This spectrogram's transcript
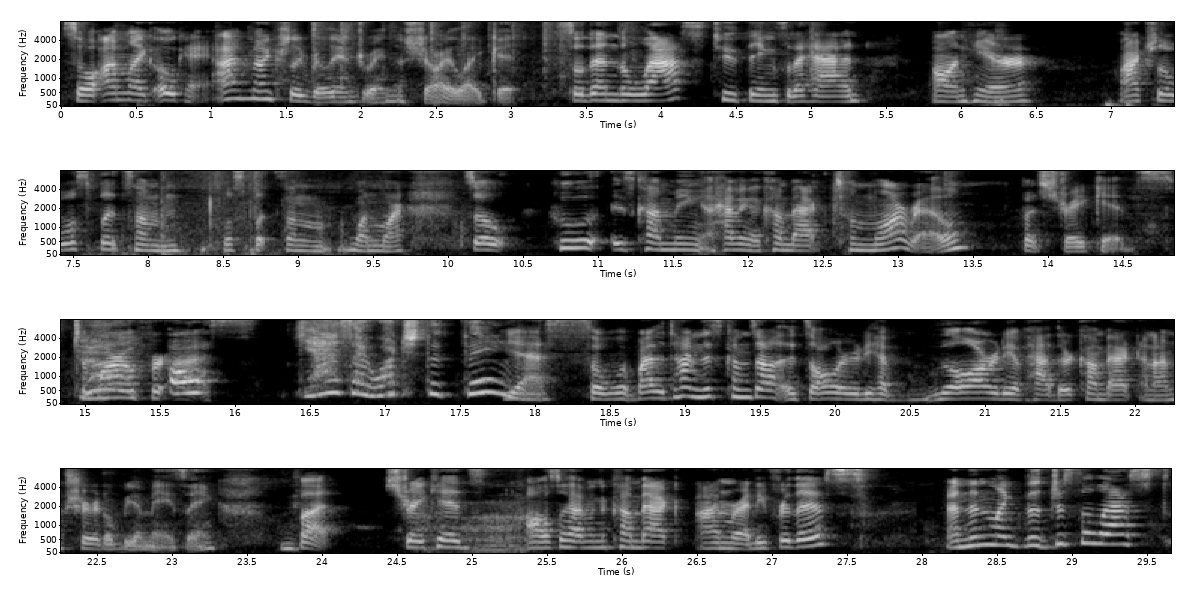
So I'm like, okay, I'm actually really enjoying this show. I like it. So then the last two things that I had on here, actually, we'll split some. We'll split some one more. So who is coming, having a comeback tomorrow? But Stray Kids tomorrow for Oh. us. Yes, I watched the thing. Yes. So by the time this comes out, it's already have they'll already have had their comeback, and I'm sure it'll be amazing. But Stray Kids also having a comeback. I'm ready for this. And then like the just the last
